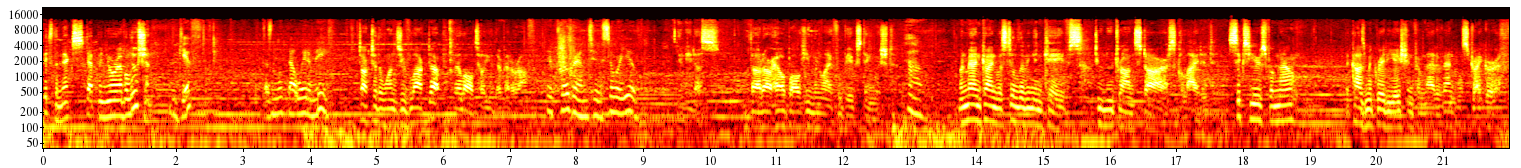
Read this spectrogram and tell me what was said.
It's the next step in your evolution. A gift? Doesn't look that way to me. Talk to the ones you've locked up. They'll all tell you they're better off. They're programmed to, so are you. You need us. Without our help, all human life will be extinguished. How? When mankind was still living in caves, two neutron stars collided. Six years from now, the cosmic radiation from that event will strike Earth.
